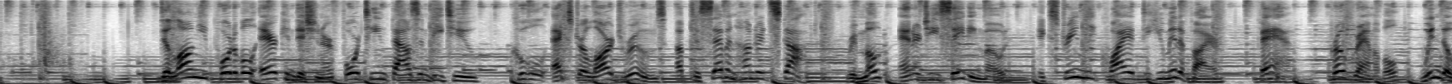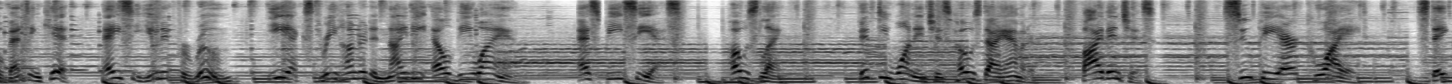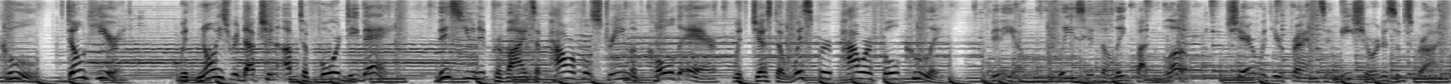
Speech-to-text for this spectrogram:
DeLonghi Portable Air Conditioner 14,000 BTU, cool extra large rooms up to 700 stopped, remote energy saving mode, extremely quiet dehumidifier, fan, programmable, window venting kit, AC unit for room, EX390 LVYN, SBCS, hose length, 51 inches hose diameter, 5 inches, Super Quiet. Stay cool, don't hear it. With noise reduction up to 4 dB, this unit provides a powerful stream of cold air with just a whisper powerful cooling. Video, please hit the link button below, share with your friends and be sure to subscribe.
